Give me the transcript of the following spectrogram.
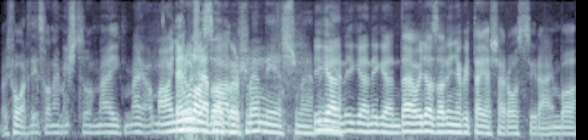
vagy fordítva, nem is tudom, melyik, mely, már annyi olasz város menni, és me- Igen, igen, igen, de hogy az a lényeg, hogy teljesen rossz irányba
